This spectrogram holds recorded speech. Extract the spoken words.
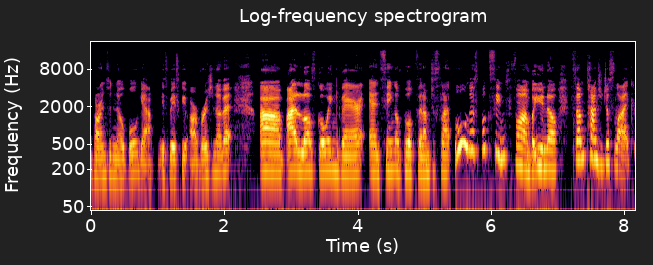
Barnes and Noble. Yeah, it's basically our version of it. Um, I love going there and seeing a book that I'm just like, oh, this book seems fun. But you know, sometimes you're just like,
